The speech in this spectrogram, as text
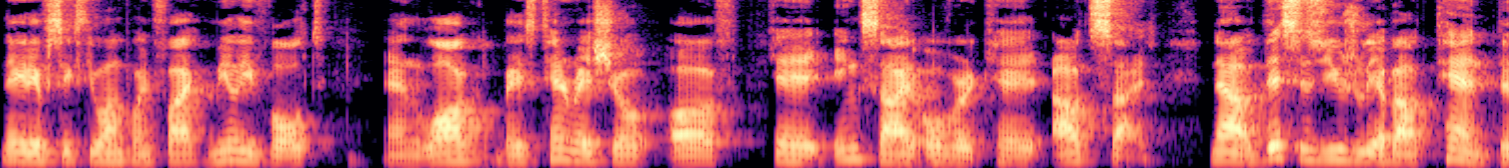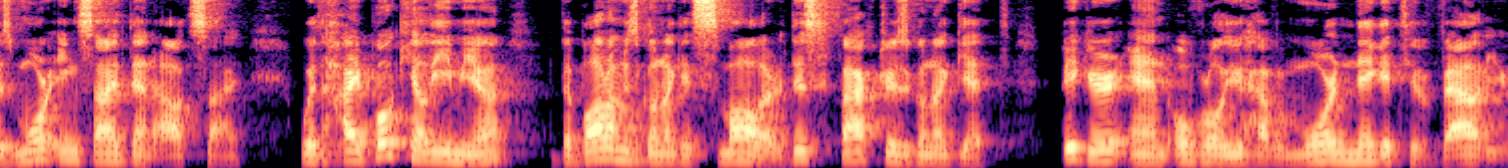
negative 61.5 millivolt and log base 10 ratio of K inside over K outside. Now, this is usually about 10. There's more inside than outside. With hypokalemia, the bottom is going to get smaller. This factor is going to get bigger and overall you have a more negative value.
